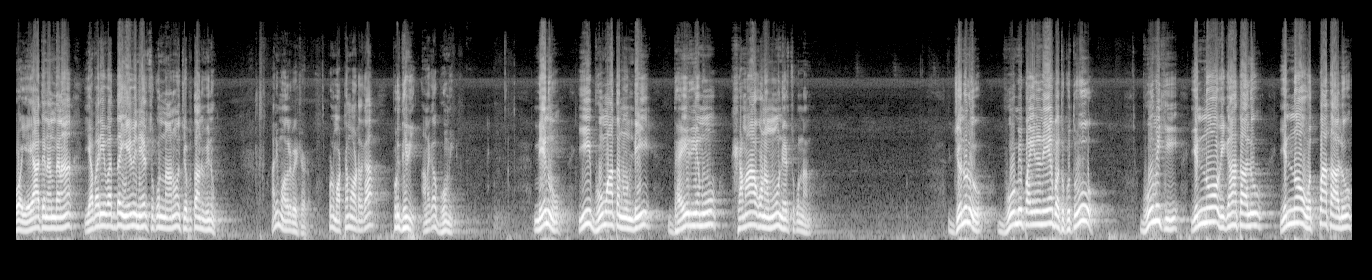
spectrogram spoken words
ఓ యయాతి నందన ఎవరి వద్ద ఏమి నేర్చుకున్నానో చెబుతాను విను అని మొదలుపెట్టాడు. ఇప్పుడు మొట్టమొదటగా పృథివీ అనగా భూమి. నేను ఈ భూమాత నుండి ధైర్యము క్షమాగుణము నేర్చుకున్నాను. జనులు భూమిపైననే బతుకుతూ భూమికి ఎన్నో విఘాతాలు ఎన్నో ఉత్పాతాలు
